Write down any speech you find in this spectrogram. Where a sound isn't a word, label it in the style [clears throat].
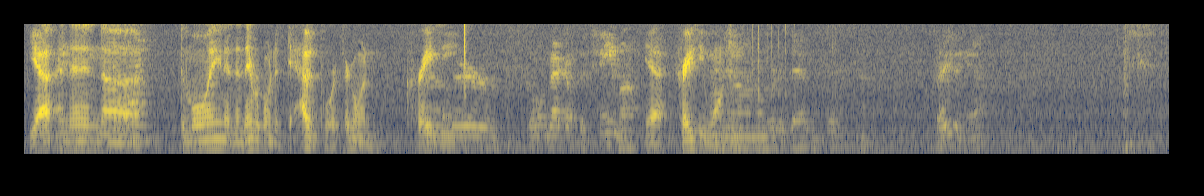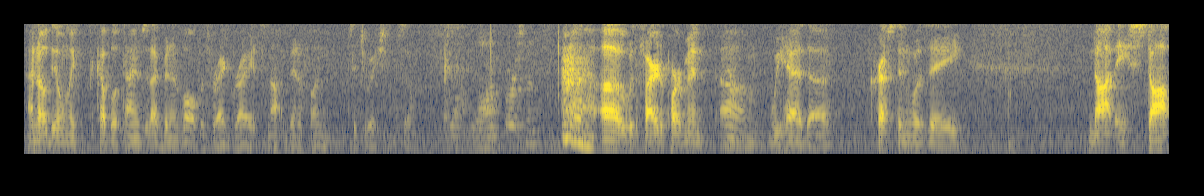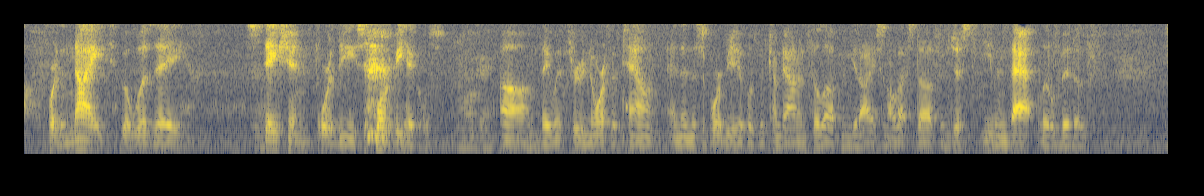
Yeah, and then uh, Des Moines. And then they were going to Davenport. They're going crazy. Uh, they're going back up to Tama. Yeah, crazy and wonky. then over to Davenport. Yeah. Crazy, yeah. I know the only couple of times that I've been involved with RAGBRAI, it's not been a fun situation. So, Law, law enforcement. [clears throat] uh, with the fire department, um, we had uh, Creston was a not a stop for the night, but was a station for the support vehicles. Oh, okay. Um, they went through north of town, and then the support vehicles would come down and fill up and get ice and all that stuff. And just even that little bit of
